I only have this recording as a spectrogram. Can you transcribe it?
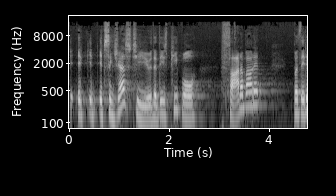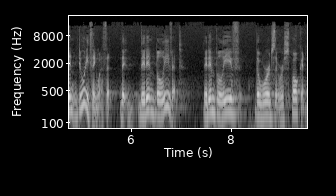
it, it, it, suggests to you that these people thought about it, but they didn't do anything with it. They, they didn't believe it. They didn't believe the words that were spoken.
